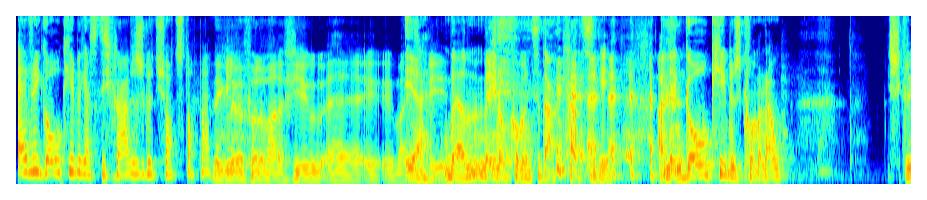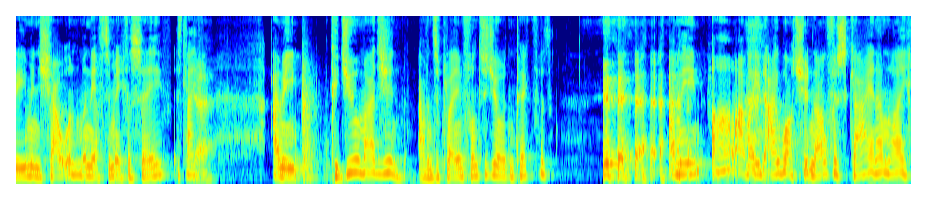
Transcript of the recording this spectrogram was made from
Every goalkeeper gets described as a good shot stopper. I think Liverpool have had a few uh, who- might have Yeah, been. well, may not come into that category. and then goalkeepers coming out screaming, shouting when they have to make a save. It's like, Yeah. I mean, could you imagine having to play in front of Jordan Pickford? I mean, oh, I mean, I watch it now for Sky, and I'm like,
